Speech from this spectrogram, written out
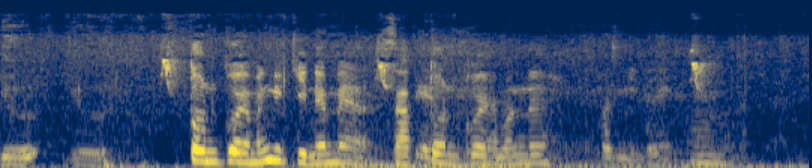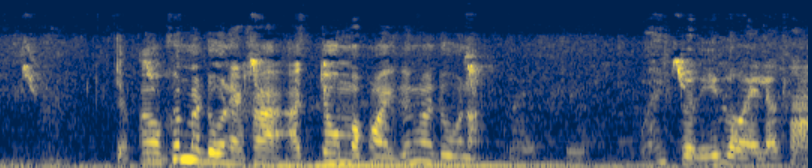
เยอะเยอะต้นกล้วยมันก็กินได้แม่ซับต้นกล้วยให้มันเลยพอดีเลยอืมจะเอาขึ้นมาดูหน่อยค่ะเอาโจมมาหอยขึ้นมาดูหน่อยไหนสิไว้ตัวนี้ลอยแล้วค่ะ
